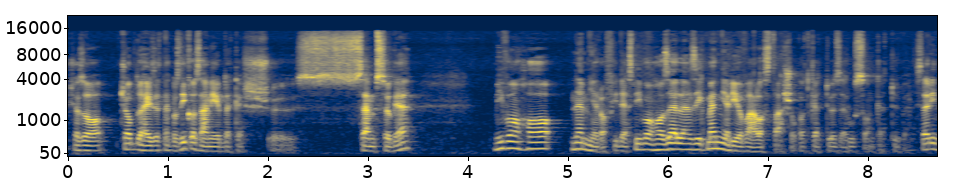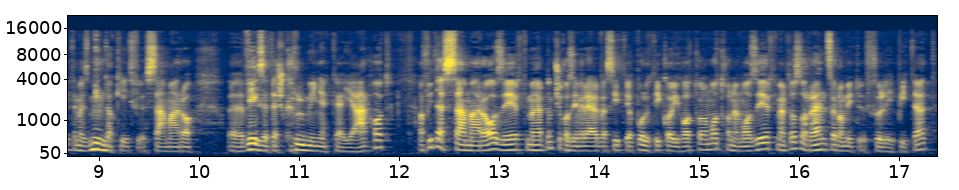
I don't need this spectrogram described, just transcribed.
és ez a csapdahelyzetnek az igazán érdekes szemszöge, mi van, ha nem nyer a Fidesz? Mi van, ha az ellenzék megnyeri a választásokat 2022-ben? Szerintem ez mind a két fél számára végzetes körülményekkel járhat. A Fidesz számára azért, mert nem csak azért, mert elveszíti a politikai hatalmat, hanem azért, mert az a rendszer, amit ő fölépített,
